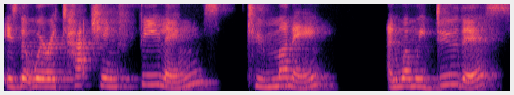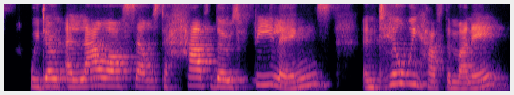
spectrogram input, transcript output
is that we're attaching feelings to money. And when we do this, we don't allow ourselves to have those feelings until we have the money.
